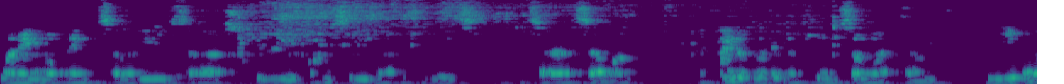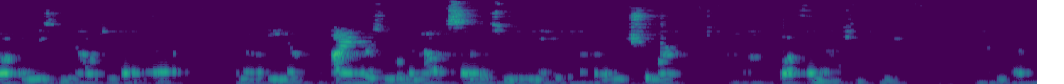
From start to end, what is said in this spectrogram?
running and opening facilities, uh, security, pharmacies, opportunities, et cetera. So, um, I kind of look at my team somewhat, um, unique. I often use the analogy that, uh, you know, the uh, pioneers are moving out, settlers moving uh, thoughtful management team. And, uh,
